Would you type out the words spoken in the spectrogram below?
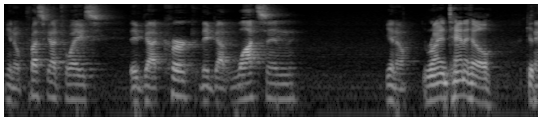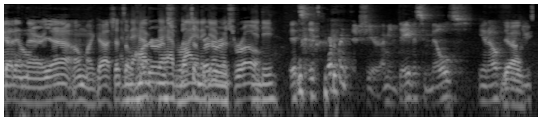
you know Prescott twice. They've got Kirk. They've got Watson. You know Ryan Tannehill. Get Tannehill. that in there. Yeah. Oh my gosh, that's I mean, a have, murderous. They have Ryan again with row. Indy. It's it's different this year. I mean, Davis Mills. You know, for yeah. Houston.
